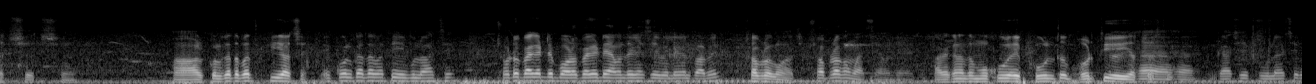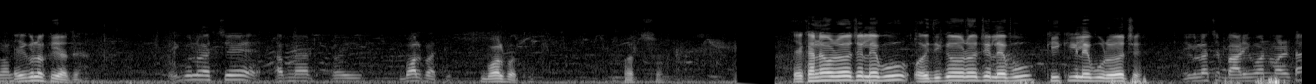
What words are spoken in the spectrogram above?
আচ্ছা আচ্ছা। আর কলকাতা পাত কি আছে? এই কলকাতা পাতি এগুলো আছে। ছোট প্যাকেটে বড় প্যাকেটে আমাদের কাছে অ্যাভেলেবেল পাবেন। সব রকম আছে? সব রকম আছে আমাদের কাছে। আর এখানে তো মুকুল এই ফুল তো ভর্তি হয়ে যাচ্ছে। হ্যাঁ হ্যাঁ গাছে ফুল আছে ভালো এইগুলো কি আছে? এগুলো হচ্ছে আপনার ওই বলপাতি। বলপাতি। আচ্ছা। এখানেও রয়েছে লেবু ওইদিকেও রয়েছে লেবু। কি কি লেবু রয়েছে? এগুলো হচ্ছে বাড়িওয়ান মালটা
